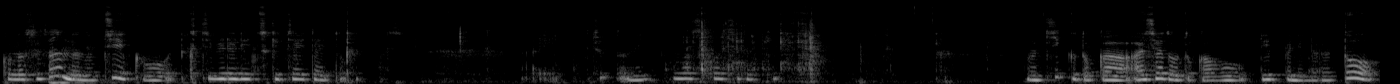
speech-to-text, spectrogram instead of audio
このスザンヌのチークを唇につけちゃいたいと思います、はい、ちょっとねほんの少しだけ。このチークとかアイシャドウとかをリップに塗ると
